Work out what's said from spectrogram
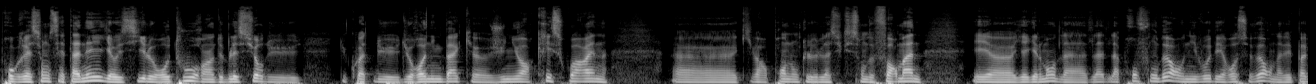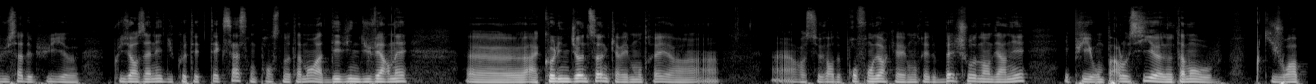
progression cette année. Il y a aussi le retour hein, de blessure du, du, running back junior Chris Warren, qui va reprendre donc la succession de Foreman. Et il y a également de la, de profondeur au niveau des receveurs. On n'avait pas vu ça depuis plusieurs années du côté de Texas. On pense notamment à Devin Duvernay, euh, à Colin Johnson qui avait montré un, receveur de profondeur qui avait montré de belles choses l'an dernier. Et puis on parle aussi euh, notamment qui jouera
